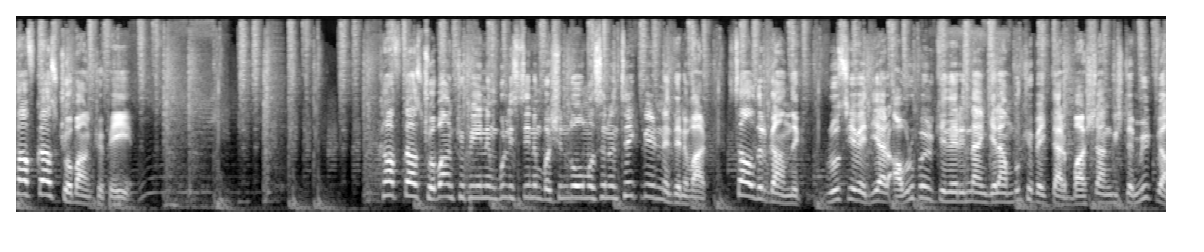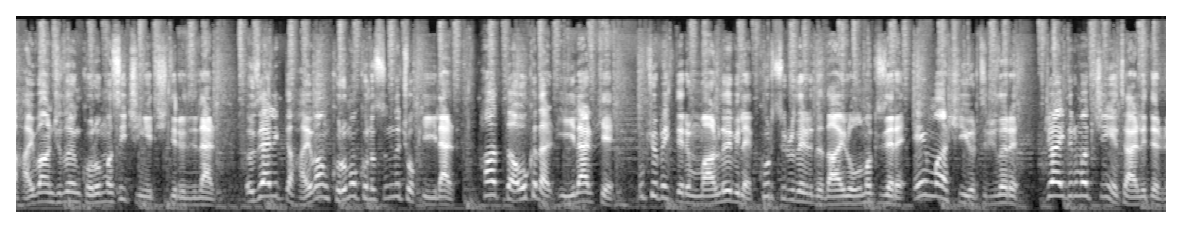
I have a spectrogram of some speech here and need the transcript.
Kafkas çoban köpeği Kafkas çoban köpeğinin bu listenin başında olmasının tek bir nedeni var. Saldırganlık. Rusya ve diğer Avrupa ülkelerinden gelen bu köpekler başlangıçta mülk ve hayvancılığın korunması için yetiştirildiler. Özellikle hayvan koruma konusunda çok iyiler. Hatta o kadar iyiler ki bu köpeklerin varlığı bile kurt sürüleri de dahil olmak üzere en vahşi yırtıcıları caydırmak için yeterlidir.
